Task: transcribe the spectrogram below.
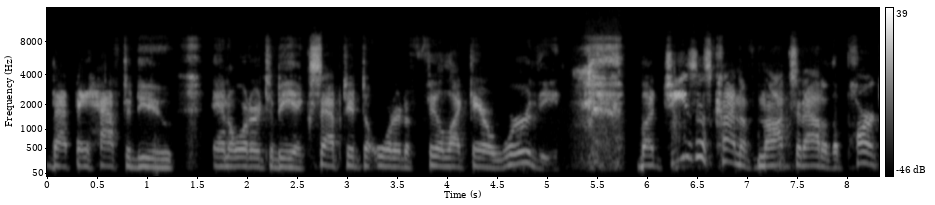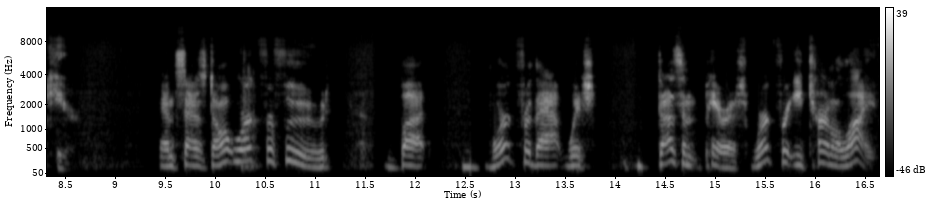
that they have to do in order to be accepted, to order to feel like they're worthy. But Jesus kind of knocks it out of the park here and says, don't work for food, but work for that which doesn't perish, work for eternal life.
